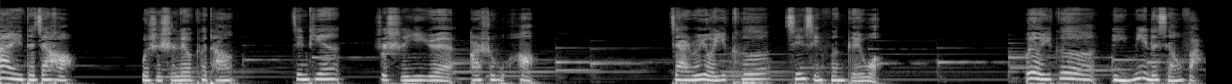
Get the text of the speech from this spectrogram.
嗨，大家好，我是石榴课堂，今天是十一月二十五号。假如有一颗星星分给我，我有一个隐秘的想法，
